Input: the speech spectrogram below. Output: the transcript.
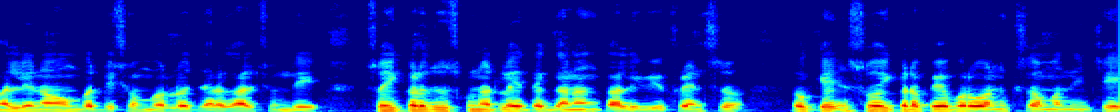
మళ్ళీ నవంబర్ డిసెంబర్లో జరగాల్సి ఉంది. సో ఇక్కడ చూసుకున్నట్లయితే గణాంకాలు ఇవి ఫ్రెండ్స్. ఓకే సో ఇక్కడ పేపర్ వన్కి సంబంధించి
